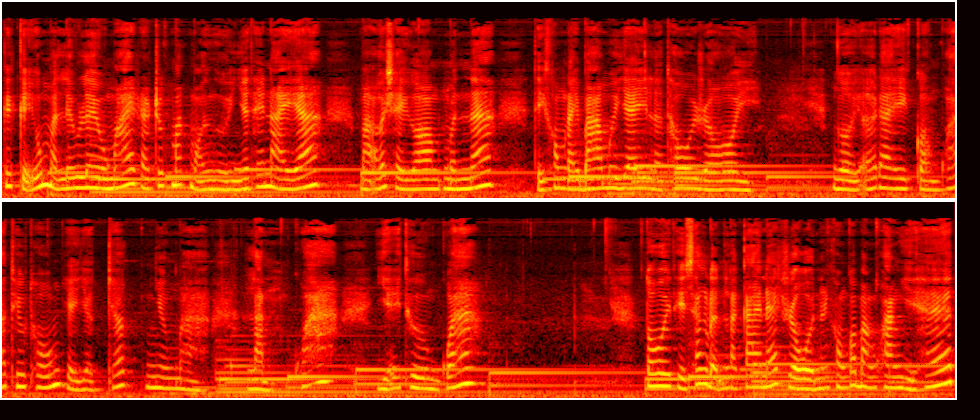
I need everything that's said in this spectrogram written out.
cái kiểu mà leo leo mái ra trước mắt mọi người như thế này á, mà ở Sài Gòn mình á, thì không đầy 30 giây là thôi rồi. Người ở đây còn quá thiếu thốn về vật chất, nhưng mà lành quá, dễ thương quá tôi thì xác định là cai nét rồi nên không có băn khoăn gì hết.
